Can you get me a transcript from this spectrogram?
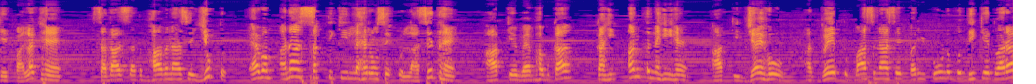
के पालक हैं। सदा सद्भावना से युक्त एवं अनाशक्ति की लहरों से उल्लासित हैं। आपके वैभव का कहीं अंत नहीं है। आपकी जय हो। अद्वैत वासना से परिपूर्ण बुद्धि के द्वारा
